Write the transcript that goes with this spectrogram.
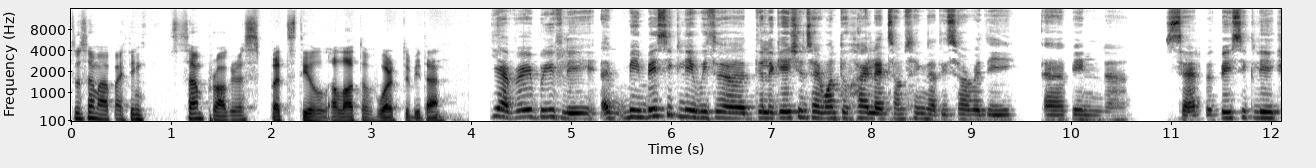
to sum up i think some progress but still a lot of work to be done. Yeah, very briefly. I mean, basically, with uh, delegations, I want to highlight something that is already uh, been uh, said. But basically,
